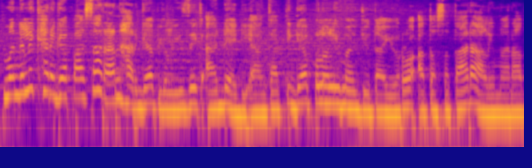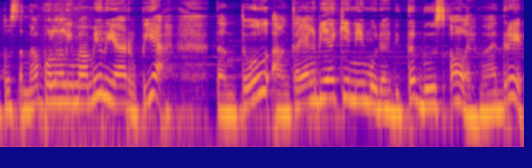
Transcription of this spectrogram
Menelik harga pasaran, harga Pulisic ada di angka 35 juta euro atau setara 565 miliar rupiah. Tentu, angka yang diyakini mudah ditebus oleh Madrid.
